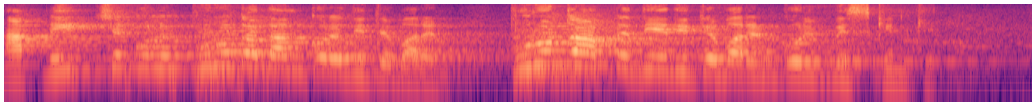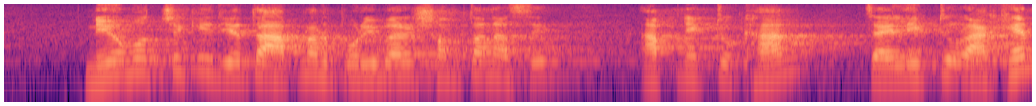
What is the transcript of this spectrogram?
আপনি ইচ্ছে করলে পুরোটা দান করে দিতে পারেন। পুরোটা আপনি দিয়ে দিতে পারেন গরিব মিসকিনকে। নিয়ম হচ্ছে কি, যেহেতু আপনার পরিবারের সন্তান আছে, আপনি একটু খান, চাইলে একটু রাখেন।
